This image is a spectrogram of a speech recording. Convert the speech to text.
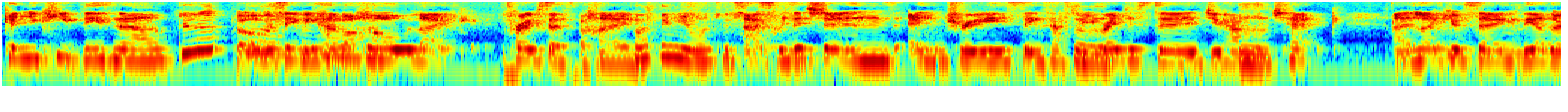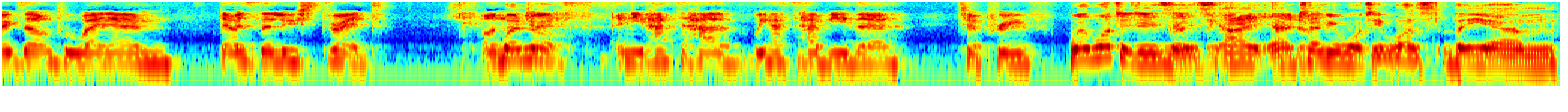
can you keep these now? Did I? But obviously, we have a Oh, whole like process behind I think you wanted acquisitions, entries, things have to be Mm. registered, you have to check. And like you're saying, the other example when um, there was the loose thread on Well, the no. dress, and you had to have we had to have you there to approve. Well, what it is is I I tell you what it was the um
